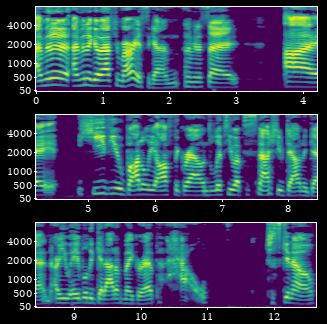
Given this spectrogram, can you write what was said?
I'm gonna I'm gonna go after Marius again, and I'm gonna say, I heave you bodily off the ground, lift you up to smash you down again. Are you able to get out of my grip? How? Just you know,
